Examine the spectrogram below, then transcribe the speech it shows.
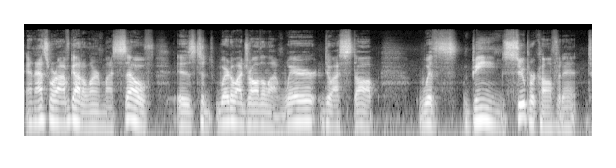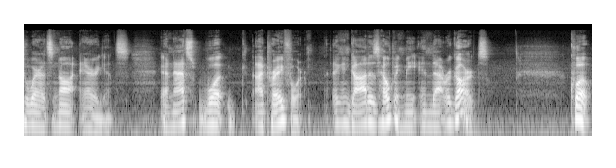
and that's where I've got to learn myself is to where do I draw the line? Where do I stop with being super confident to where it's not arrogance? And that's what I pray for. And God is helping me in that regards. Quote,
